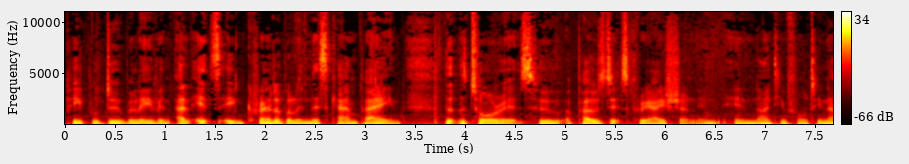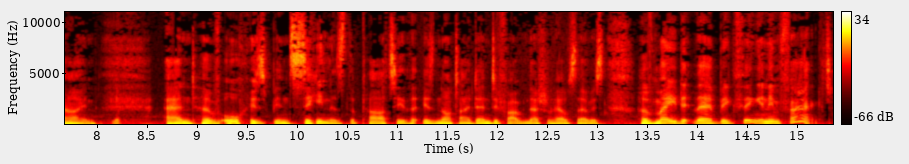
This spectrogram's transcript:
people do believe in. And it's incredible in this campaign that the tories who opposed its creation in, in 1949 and have always been seen as the party that is not identified with national health service have made it their big thing. And in fact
